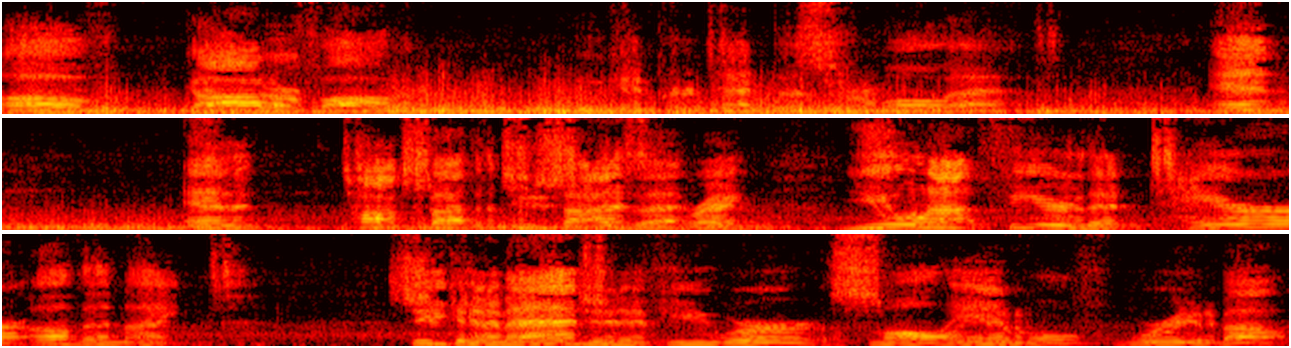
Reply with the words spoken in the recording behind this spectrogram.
of God our Father, who can protect us from all that. And and it talks about the two sides of that, right? You will not fear the terror of the night. So you can imagine if you were a small animal worried about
